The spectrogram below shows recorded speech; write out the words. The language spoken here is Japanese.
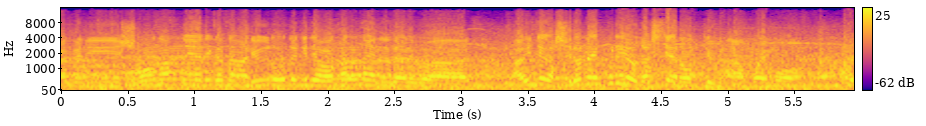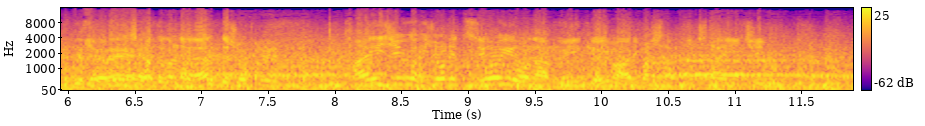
逆に湘南のやり方が流動的で分からないのであれば相手が知らないプレーを出してやろうっていうふな思いもあるですかね。監督の中であるんでしょうか。体重が非常に強いような雰囲気が今ありました。1対1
